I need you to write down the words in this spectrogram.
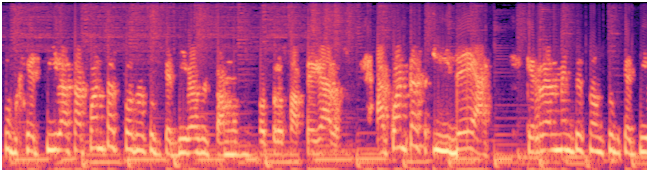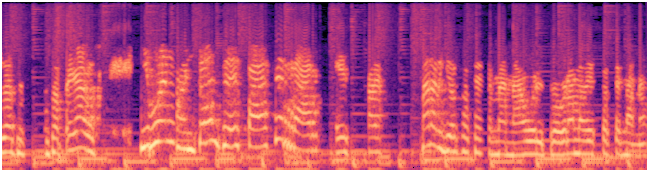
subjetivas, a cuántas cosas subjetivas estamos nosotros apegados, a cuántas ideas que realmente son subjetivas estamos apegados. Y bueno, entonces, para cerrar esta maravillosa semana o el programa de esta semana,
